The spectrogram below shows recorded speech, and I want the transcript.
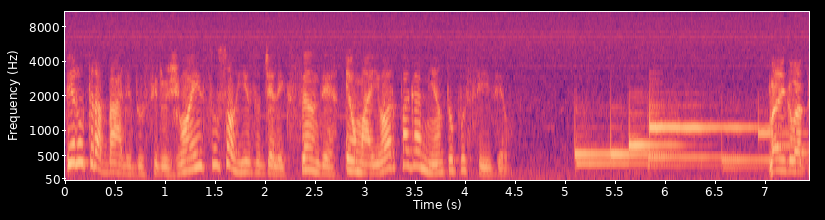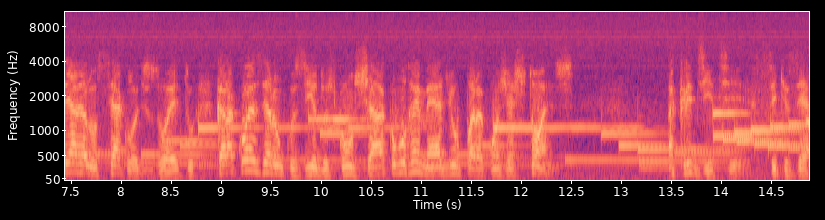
Pelo trabalho dos cirurgiões, o sorriso de Alexander é o maior pagamento possível. Na Inglaterra, no século XVIII, caracóis eram cozidos com chá como remédio para congestões. Acredite, se quiser.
